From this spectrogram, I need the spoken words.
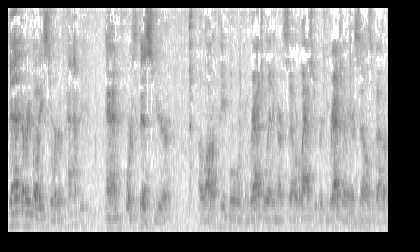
then everybody's sort of happy. And of course, this year, a lot of people were congratulating ourselves, or last year, we were congratulating ourselves about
